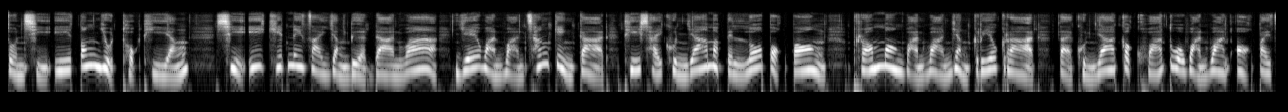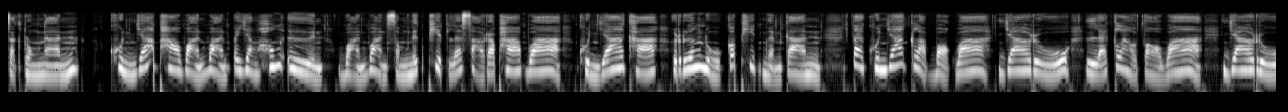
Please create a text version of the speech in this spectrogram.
จนฉีอี้ต้องหยุดถกเถียง ฉีอี้คิดในใจอย่างเดือดดาลว่า เย่หวานหวานช่างเก่งกาจที่ใช้คุณย่ามาเป็นโล่ปกป้อง พร้อมมองหวานหวานอย่างเกรี้ยวกราด แต่คุณย่าก็คว้าตัวหวานหวานออกไปจากตรงนั้น คุณย่าพาหวานหวานไปยังห้องอื่น หวานหวานสำนึกผิดและสารภาพว่า คุณย่าคะ เรื่องหนูก็ผิดเหมือนกัน แต่คุณย่ากลับบอกว่า ย่ารู้และกล่าวต่อว่า ย่ารู้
